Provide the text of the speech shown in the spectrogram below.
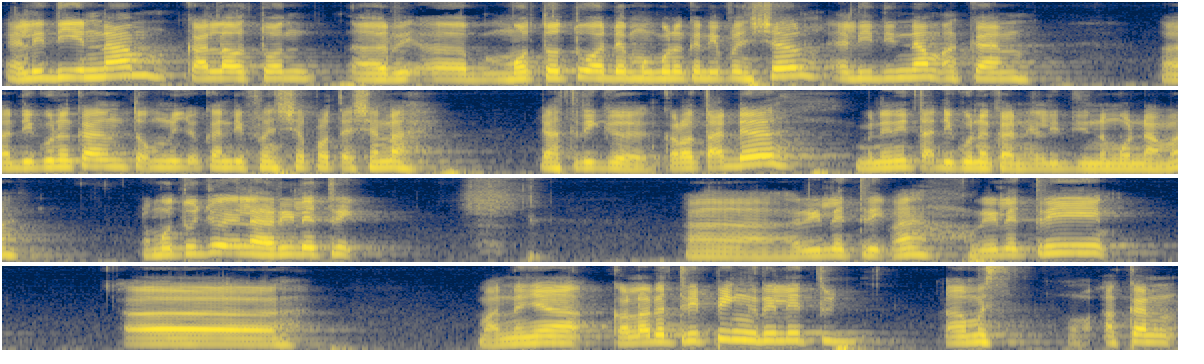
LED 6 kalau tuan uh, uh, motor tu ada menggunakan differential, LED 6 akan uh, digunakan untuk menunjukkan differential protection lah. Dah trigger. Kalau tak ada, Benda ni tak digunakan LED nombor 6 ah. Nombor 7 ialah relay trip. Ah, relay trip ah. Relay trip uh, maknanya kalau ada tripping relay tu uh, mesti, akan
